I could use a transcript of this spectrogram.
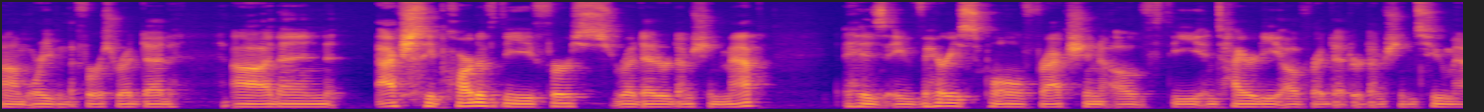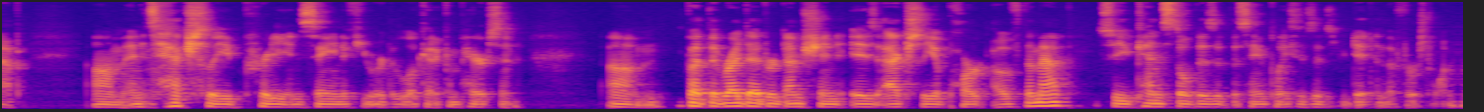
um, or even the first Red Dead. Uh, then actually part of the first Red Dead Redemption map is a very small fraction of the entirety of Red Dead Redemption 2 map. Um, and it's actually pretty insane if you were to look at a comparison. Um, but the Red Dead Redemption is actually a part of the map, so you can still visit the same places as you did in the first one.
